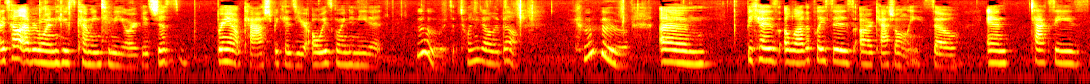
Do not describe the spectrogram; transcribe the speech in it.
I tell everyone who's coming to New York, it's just bring out cash because you're always going to need it. Ooh, it's a $20 bill. Ooh. Um, because a lot of places are cash only. So, and taxis,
